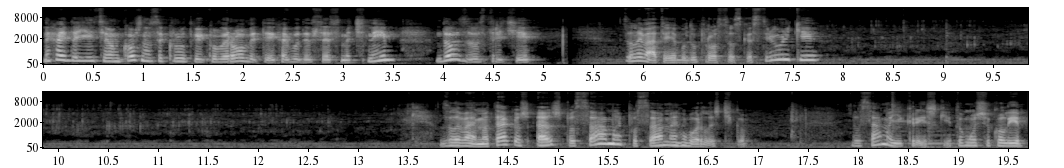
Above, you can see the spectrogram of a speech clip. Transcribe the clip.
Нехай дається вам кожна закрутка, яку ви робите, хай буде все смачним. До зустрічі! Заливати я буду просто з кастрюльки. Заливаємо також аж по саме, по саме горлишко. До самої кришки. Тому що коли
